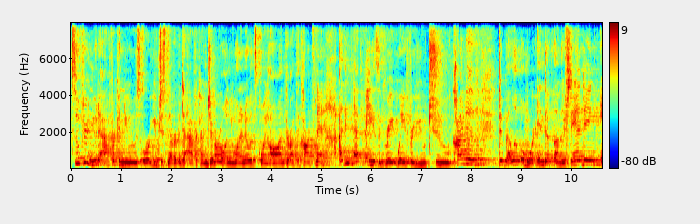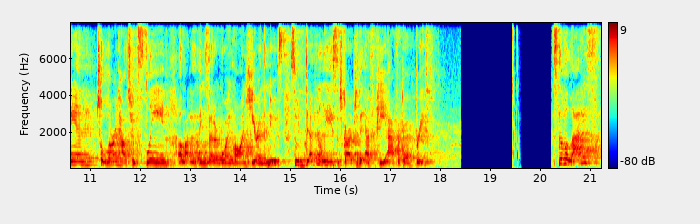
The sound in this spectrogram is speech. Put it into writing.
So if you're new to African news or you've just never been to Africa in general and you want to know what's going on on throughout the continent, I think FP is a great way for you to kind of develop a more in-depth understanding and to learn how to explain a lot of the things that are going on here in the news. So definitely subscribe to the FP Africa Brief. So the last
